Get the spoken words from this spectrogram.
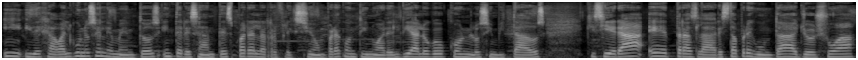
y, dejaba algunos elementos interesantes para la reflexión, para continuar el diálogo con los invitados. Quisiera eh, trasladar esta pregunta a Joshua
